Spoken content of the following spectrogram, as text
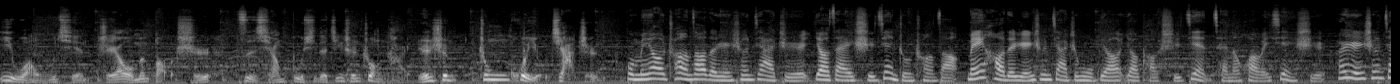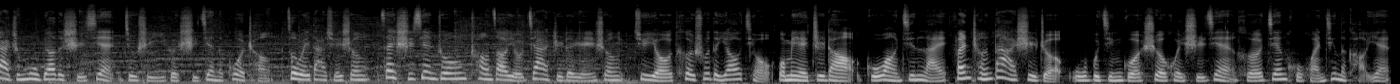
一往无前。只要我们保持自强不息的精神状态，人生终会有价值。我们要创造的人生价值，要在实践中创造。美好的人生价值目标要靠实践才能化为现实，而人生价值目标的实现就是一个实践的过程。作为大学生，在实践中创造有价值的人生，具有特殊的要求。我们也知道，古往今来，凡成大事者，无不经过社会实践和艰苦环境的考验。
